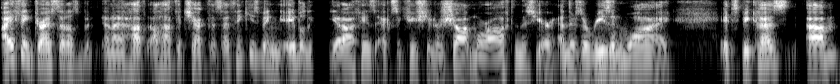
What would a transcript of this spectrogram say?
I think Draisaitl's been, and I have I'll have to check this. I think he's been able to get off his executioner shot more often this year, and there's a reason why. It's because um,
